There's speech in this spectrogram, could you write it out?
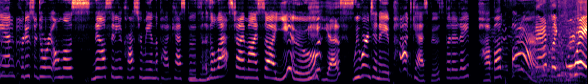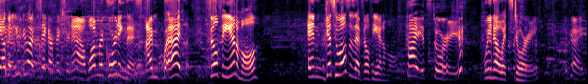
And producer Dory Olmos now sitting across from me in the podcast booth. Mm-hmm. The last time I saw you, yes. we weren't in a podcast booth, but at a pop up bar. like Wait, okay, you do have to take our picture now. Well, I'm recording this. I'm at Filthy Animal. And guess who else is at Filthy Animal? Hi, it's Dory. We know it's Dory. okay.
